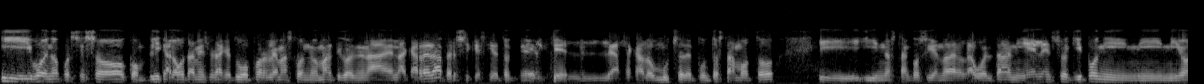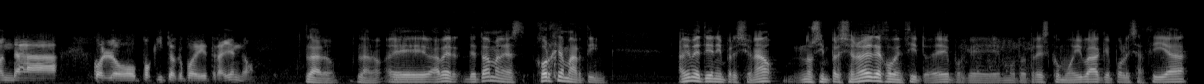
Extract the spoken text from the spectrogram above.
y bueno, pues eso complica. Luego también es verdad que tuvo problemas con neumáticos en la, en la carrera, pero sí que es cierto que, le ha sacado mucho de punto esta moto y, no están consiguiendo dar la vuelta ni él en su equipo ni, ni, ni Honda con lo poquito que puede ir trayendo. Claro, claro. Eh, a ver, de todas maneras, Jorge Martín. A mí me tiene impresionado. Nos impresionó desde jovencito, ¿eh? porque en Moto 3 como iba, qué poles hacía.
